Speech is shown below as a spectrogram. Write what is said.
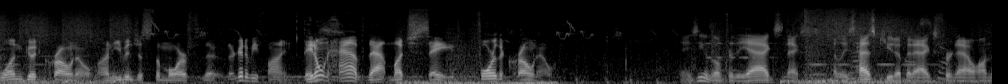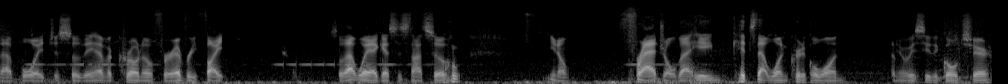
one good chrono on even just the morph, they're, they're gonna be fine. They don't have that much save for the chrono. Yeah, he's even going for the Ags next. At least has queued up an Ags for now on that Void, just so they have a chrono for every fight. So that way, I guess it's not so, you know, fragile that he hits that one critical one. There we see the gold share.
